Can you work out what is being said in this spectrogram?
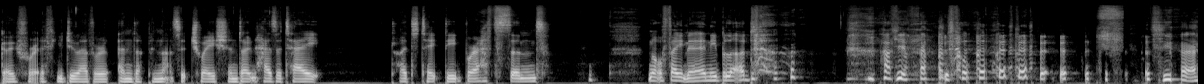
go for it if you do ever end up in that situation. Don't hesitate. Try to take deep breaths and not faint at any blood. yeah. yeah,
